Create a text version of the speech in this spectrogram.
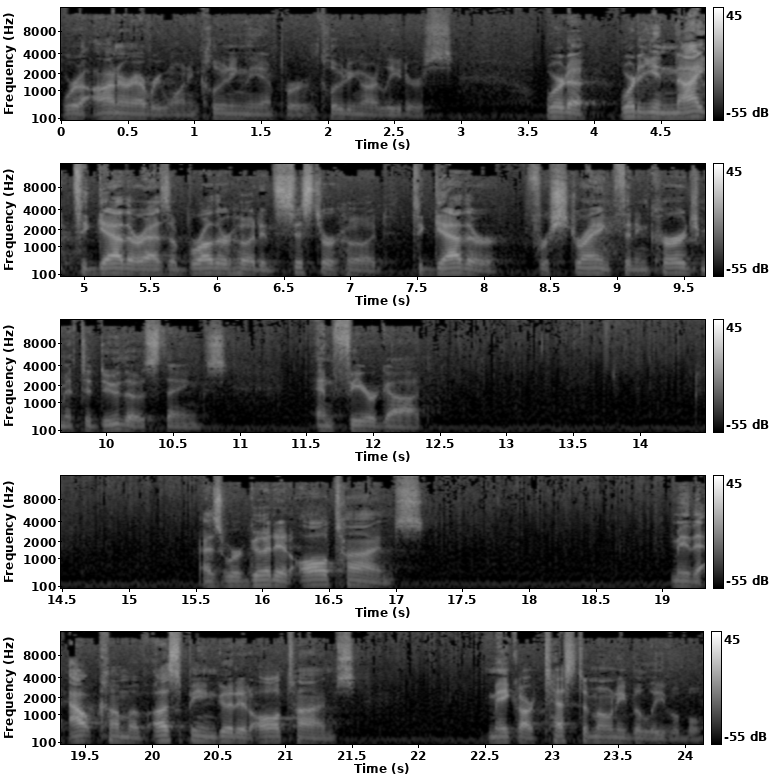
We're to honor everyone, including the emperor, including our leaders. We're to, we're to unite together as a brotherhood and sisterhood, together for strength and encouragement to do those things and fear God. As we're good at all times, may the outcome of us being good at all times make our testimony believable.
